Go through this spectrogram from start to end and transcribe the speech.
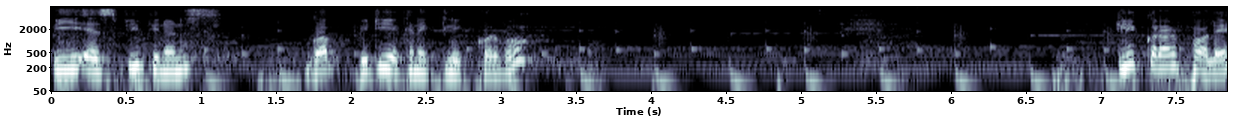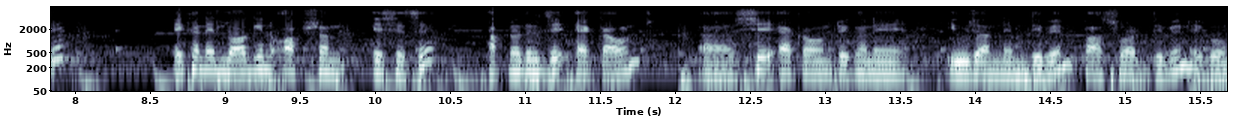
পিএসপি ফিনান্স গভ পিটি এখানে ক্লিক করব। ক্লিক করার ফলে এখানে লগ ইন অপশান এসেছে। আপনাদের যে অ্যাকাউন্ট সে অ্যাকাউন্ট এখানে ইউজার নেম দিবেন পাসওয়ার্ড দিবেন এবং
